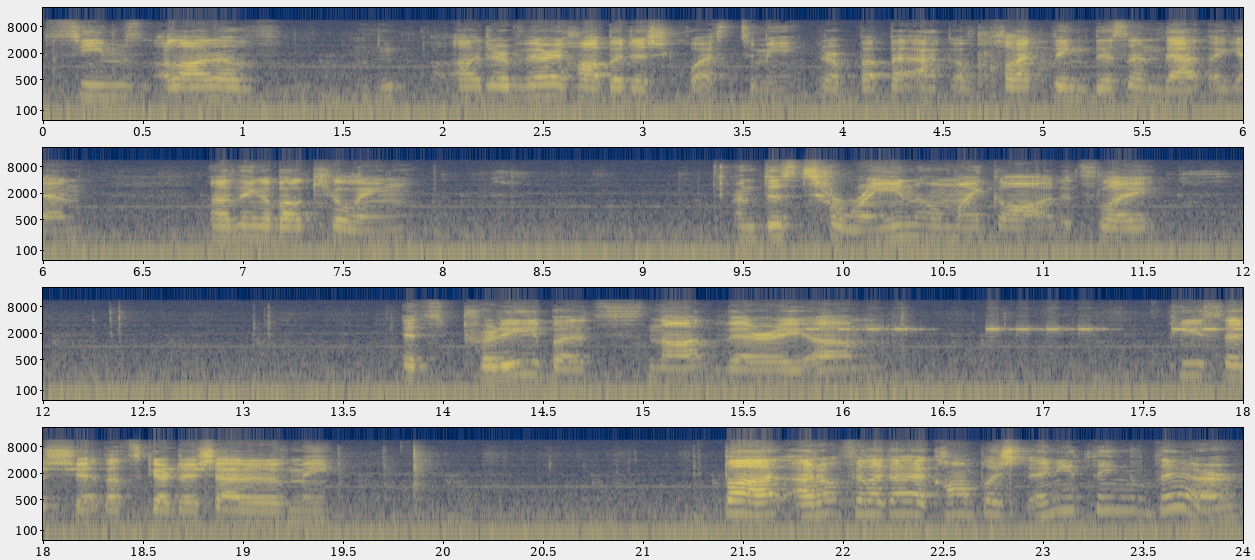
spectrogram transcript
seems a lot of, uh, they're very hobbitish quests to me. They're back of collecting this and that again. Nothing about killing. And this terrain, oh my god, it's like, it's pretty, but it's not very, um, piece of shit that scared the shit out of me. But I don't feel like I accomplished anything there.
